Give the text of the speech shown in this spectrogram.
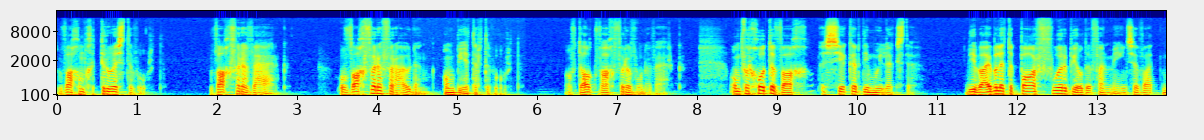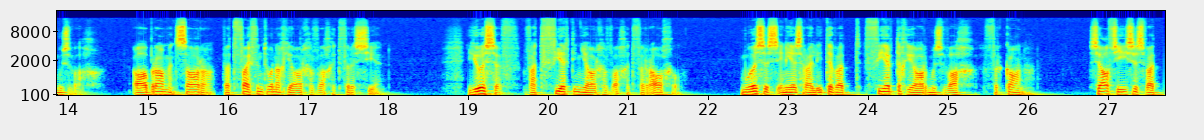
wag om getroos te word, wag vir 'n werk of wag vir 'n verhouding om beter te word of dalk wag vir 'n wonderwerk. Om vir God te wag is seker die moeilikste. Die Bybel het 'n paar voorbeelde van mense wat moes wag. Abraham en Sara wat 25 jaar gewag het vir 'n seun. Josef wat 14 jaar gewag het vir Rachel. Moses en die Israeliete wat 40 jaar moes wag vir Kanaan. Selfs Jesus wat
